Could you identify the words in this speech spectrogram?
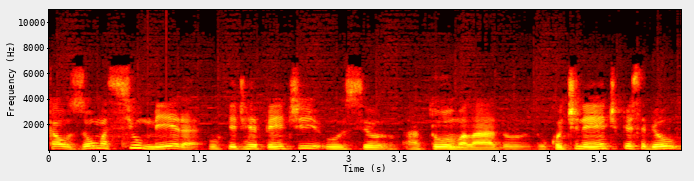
causou uma ciumeira, porque de repente o seu, a turma lá do, do continente percebeu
